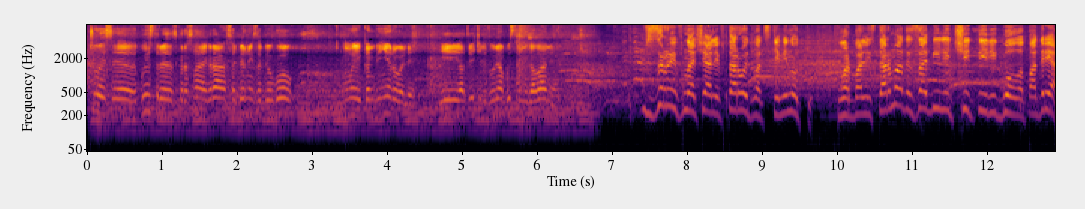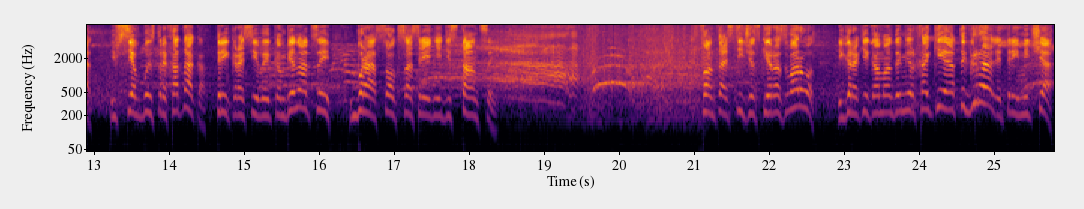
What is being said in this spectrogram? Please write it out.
Началась э, быстрая скоростная игра, соперник забил гол. Мы комбинировали и ответили двумя быстрыми голами. Взрыв в начале второй 20-минутки. Флорболисты «Армады» забили 4 гола подряд. И все в быстрых атаках. Три красивые комбинации, бросок со средней дистанции. Фантастический разворот. Игроки команды «Мир хоккея» отыграли три мяча.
